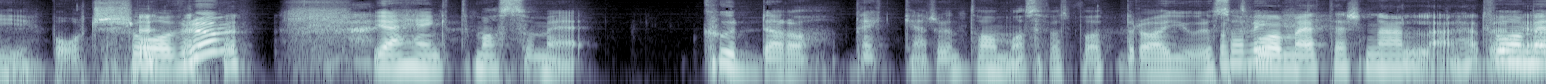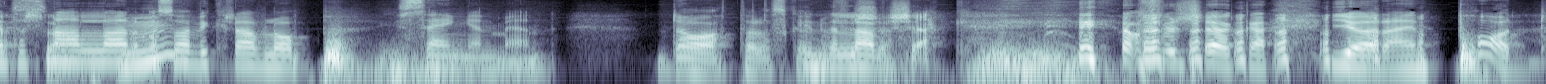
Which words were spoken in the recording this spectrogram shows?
i vårt sovrum. Vi har hängt massor med kuddar och täcken runt om oss för att få ett bra ljud. Och har två vi meters nallar. Två meters oss. nallar Mm. och så har vi kravlat upp i sängen med en dator och ska In nu försöka- försöka göra en podd.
